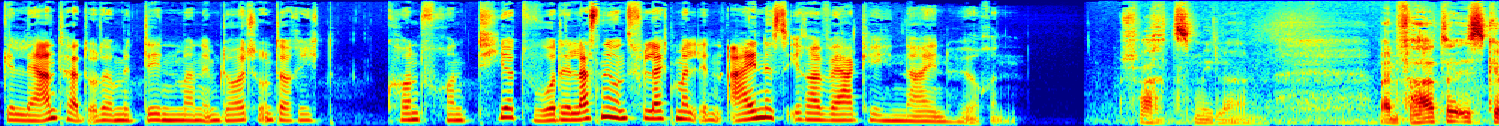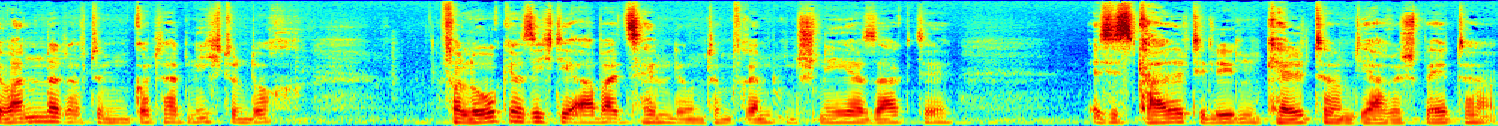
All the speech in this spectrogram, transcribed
gelernt hat oder mit denen man im Deutschunterricht konfrontiert wurde. Lassen Sie uns vielleicht mal in eines Ihrer Werke hineinhören. Schwarzmilan. Mein Vater ist gewandert auf dem Gotthard nicht und doch verlog er sich die Arbeitshände unterm fremden Schnee. Er sagte, es ist kalt, die liegen kälter und Jahre später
